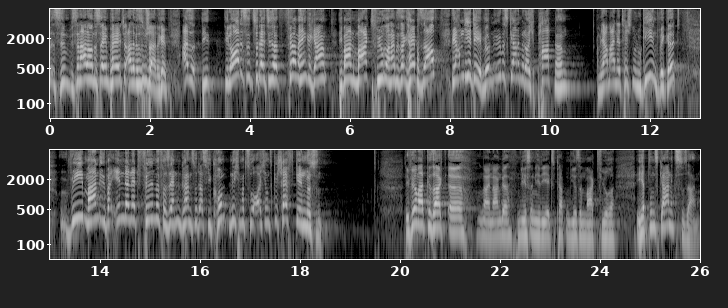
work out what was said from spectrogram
sind wir alle on the same page, alle wissen Bescheid, okay? Also, die, die Leute sind zu dieser Firma hingegangen, die waren Marktführer und haben gesagt, hey, pass auf, wir haben die Idee, wir würden übelst gerne mit euch partnern wir haben eine Technologie entwickelt, wie man über Internet Filme versenden kann, sodass die Kunden nicht mehr zu euch ins Geschäft gehen müssen. Die Firma hat gesagt, äh, nein, danke, wir sind hier die Experten, wir sind Marktführer. Ihr habt uns gar nichts zu sagen.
